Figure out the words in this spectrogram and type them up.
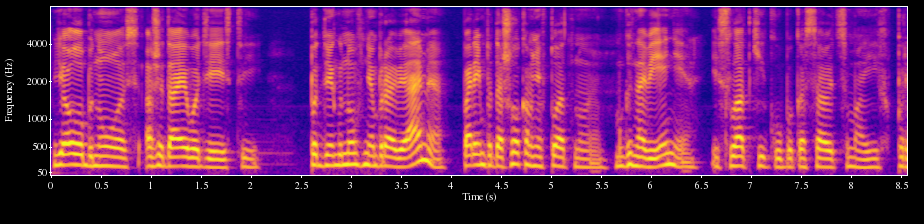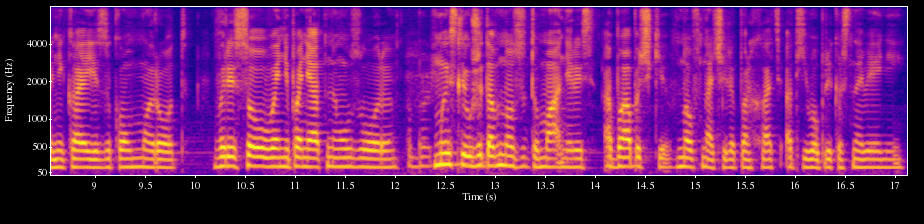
Я улыбнулась, ожидая его действий. Подмигнув мне бровями, парень подошел ко мне вплотную. Мгновение, и сладкие губы касаются моих, проникая языком в мой рот, вырисовывая непонятные узоры. Обожаю. Мысли уже давно затуманились, а бабочки вновь начали порхать от его прикосновений.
